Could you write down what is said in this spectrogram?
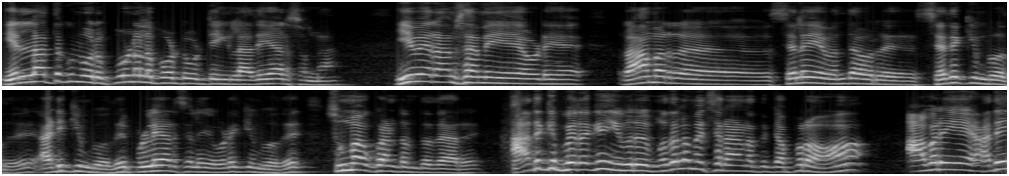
எல்லாத்துக்கும் ஒரு பூணலை போட்டு விட்டீங்களா? அது யார் சொன்னால் ஈவே ராமசாமியோடைய ராமர் சிலையை வந்து அவர் சிதைக்கும் போது அடிக்கும்போது பிள்ளையார் சிலையை உடைக்கும் போது சும்மா உட்காந்துருந்தது அதுக்கு பிறகு இவர் முதலமைச்சர் ஆனதுக்கு அப்புறம் அவரையே அதே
